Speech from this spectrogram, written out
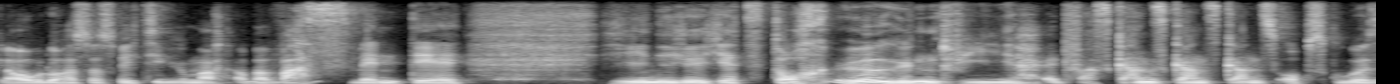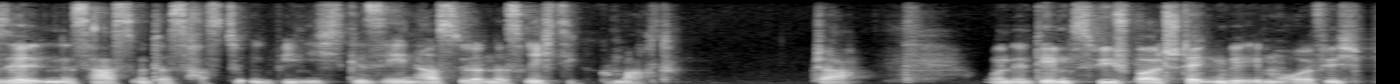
glaube, du hast das Richtige gemacht, aber was, wenn derjenige jetzt doch irgendwie etwas ganz, ganz, ganz obskur Seltenes hast und das hast du irgendwie nicht gesehen, hast du dann das Richtige gemacht? Ja, und in dem Zwiespalt stecken wir eben häufig.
